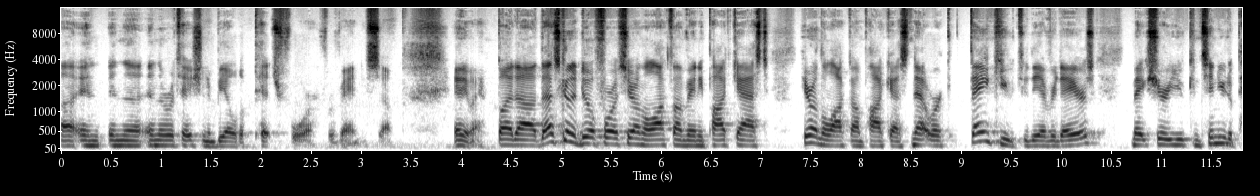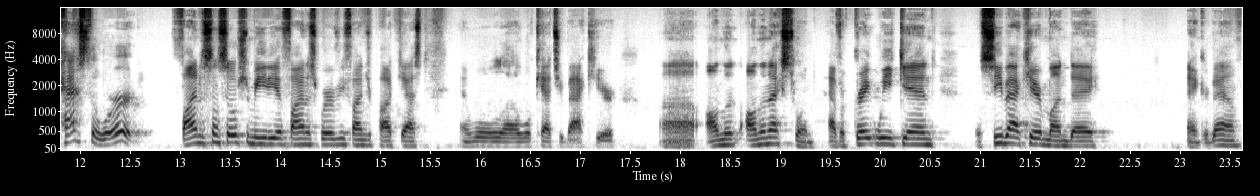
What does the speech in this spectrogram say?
uh, in in the in the rotation and be able to pitch for for Vandy. So, anyway, but uh, that's going to do it for us here on the Locked On Vandy podcast, here on the Locked On Podcast Network. Thank you to the Everydayers. Make sure you continue to pass the word. Find us on social media. Find us wherever you find your podcast, and we'll uh, we'll catch you back here uh, on the on the next one. Have a great weekend. We'll see you back here Monday. Anchor down.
